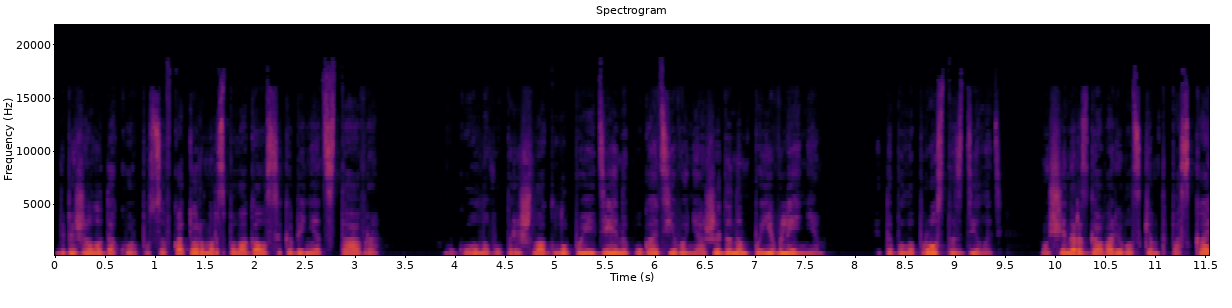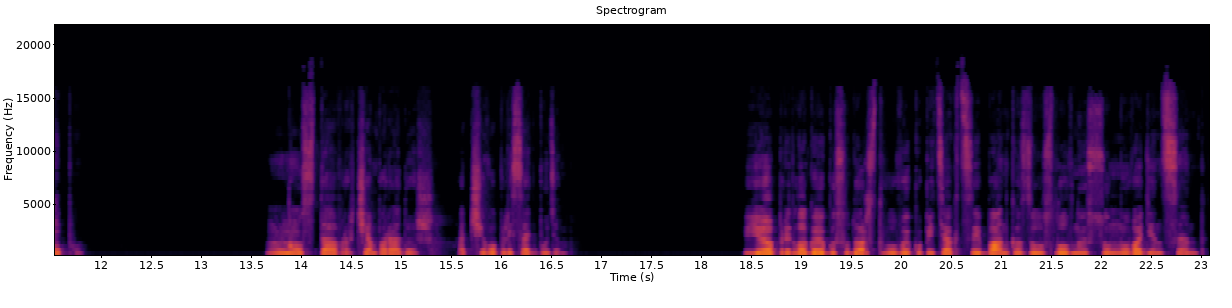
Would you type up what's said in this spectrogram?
Добежала до корпуса, в котором располагался кабинет Ставра. В голову пришла глупая идея напугать его неожиданным появлением. Это было просто сделать, Мужчина разговаривал с кем-то по скайпу. «Ну, Ставр, чем порадуешь? От чего плясать будем?» «Я предлагаю государству выкупить акции банка за условную сумму в один цент,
